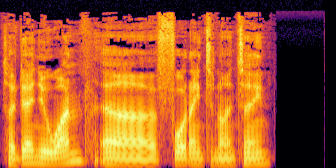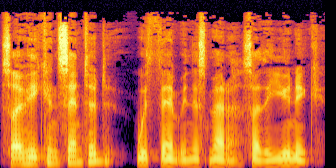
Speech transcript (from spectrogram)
So Daniel 1, uh, 14 to 19. So he consented with them in this matter. So the eunuch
